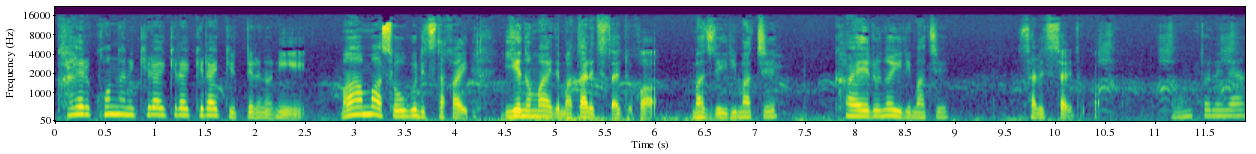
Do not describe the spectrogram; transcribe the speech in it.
カエルこんなに嫌い嫌い嫌いって言ってるのにまあまあ遭遇率高い家の前で待たれてたりとかマジで入り待ち？カエルの入り待ち？されてたりとか。本当にね。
